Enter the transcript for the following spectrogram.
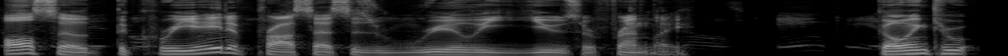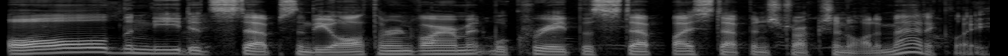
Also, the creative process is really user-friendly. Going through all the needed steps in the author environment will create the step-by-step -step instruction automatically.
